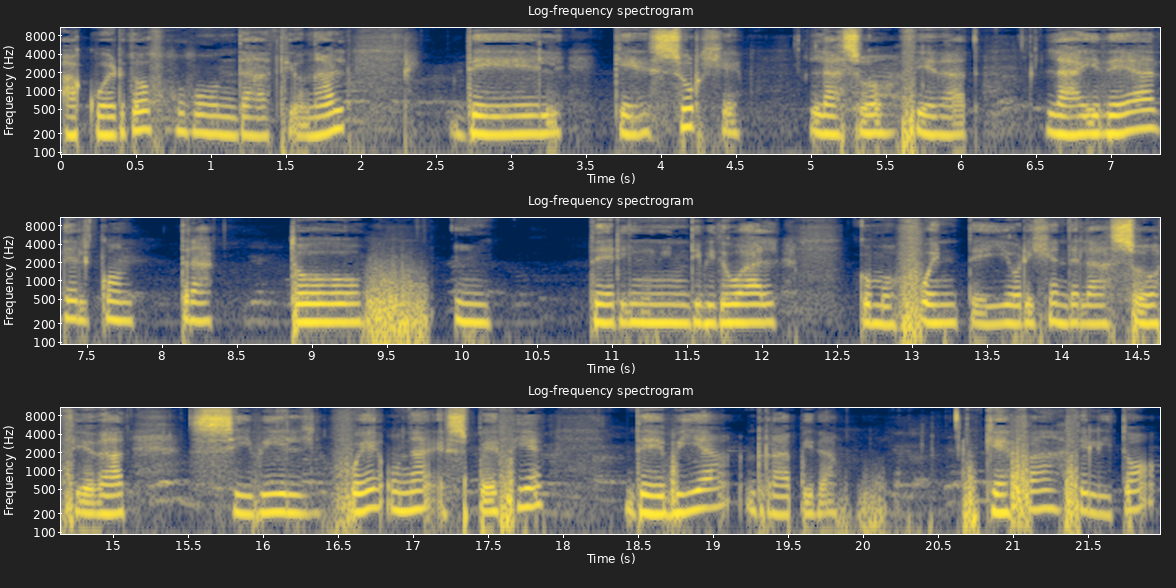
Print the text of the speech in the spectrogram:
acuerdo fundacional del que surge la sociedad. La idea del contrato interindividual como fuente y origen de la sociedad civil. Fue una especie de vía rápida que facilitó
